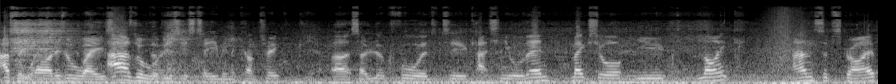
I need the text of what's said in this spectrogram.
As always. hard is always, As the busiest team in the country. Uh, so look forward to catching you all then. Make sure you like and subscribe.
